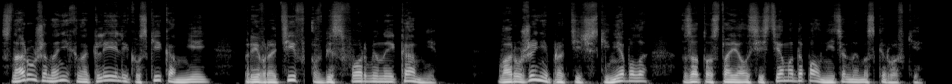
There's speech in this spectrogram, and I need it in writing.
Снаружи на них наклеили куски камней, превратив в бесформенные камни — Вооружений практически не было, зато стояла система дополнительной маскировки.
